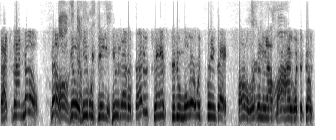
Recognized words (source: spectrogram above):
That's not no. No, oh, he, he, would be, he would have a better chance to do more with Green Bay. Oh, we're going to outbuy what the coach.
